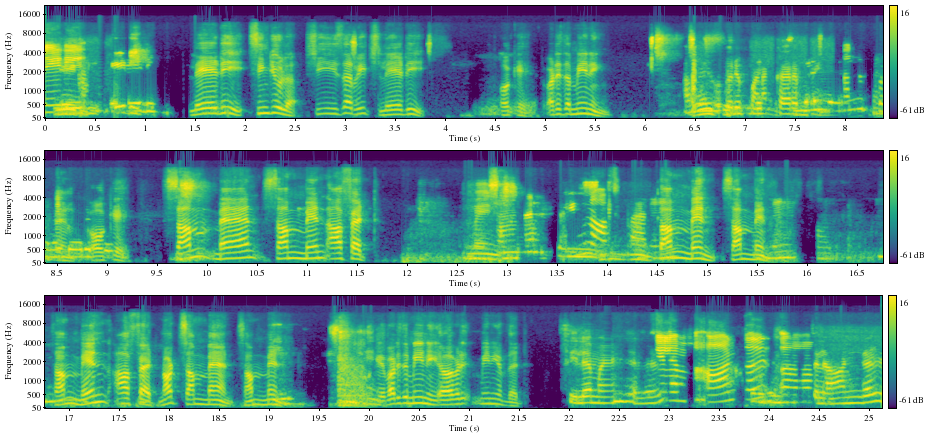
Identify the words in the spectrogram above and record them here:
லேடி Lady. lady singular she is a rich lady okay what is the meaning அவங்க ஒரு பணக்கார okay some man some men are fat some men some men some men are fat not some man some men okay what is the meaning meaning of that சில மனிதர்கள் சில ஆண்கள் சில ஆண்கள்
